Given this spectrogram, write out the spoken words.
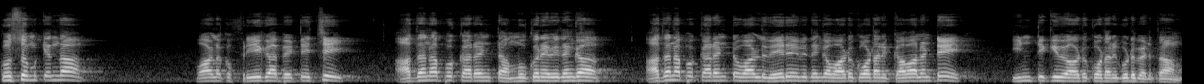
కుసుమ్ కింద వాళ్ళకు ఫ్రీగా పెట్టించి అదనపు కరెంట్ అమ్ముకునే విధంగా అదనపు కరెంటు వాళ్ళు వేరే విధంగా వాడుకోవడానికి కావాలంటే ఇంటికి వాడుకోవడానికి కూడా పెడతాం.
